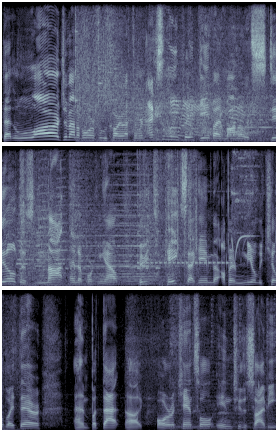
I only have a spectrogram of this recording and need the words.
That large amount of aura for Lucario after an excellently played game by Mono. It still does not end up working out. Vivi takes that game, that up air nearly killed right there. And but that uh, aura cancel into the side B,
